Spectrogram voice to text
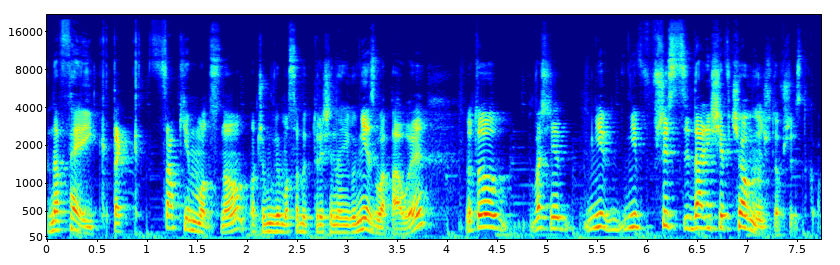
na fake, tak całkiem mocno, o czym mówią osoby, które się na niego nie złapały, no to właśnie nie, nie wszyscy dali się wciągnąć w to wszystko.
